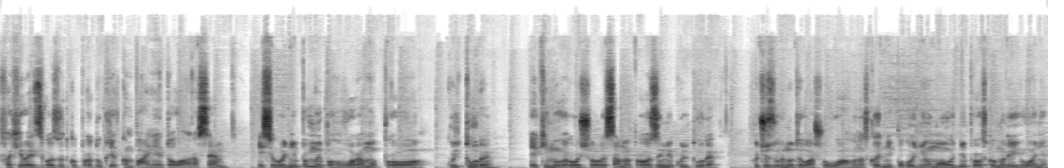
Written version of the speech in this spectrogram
фахівець з розвитку продуктів компанії ТОВ Агросем. І сьогодні ми поговоримо про культури, які ми вирощували, саме про озимі культури. Хочу звернути вашу увагу на складні погодні умови в Дніпровському регіоні,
